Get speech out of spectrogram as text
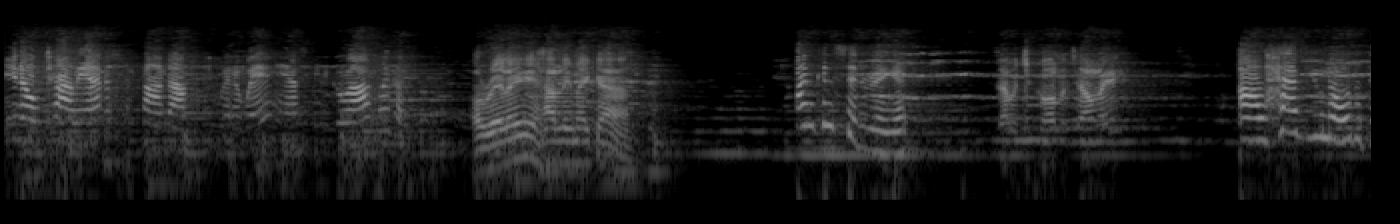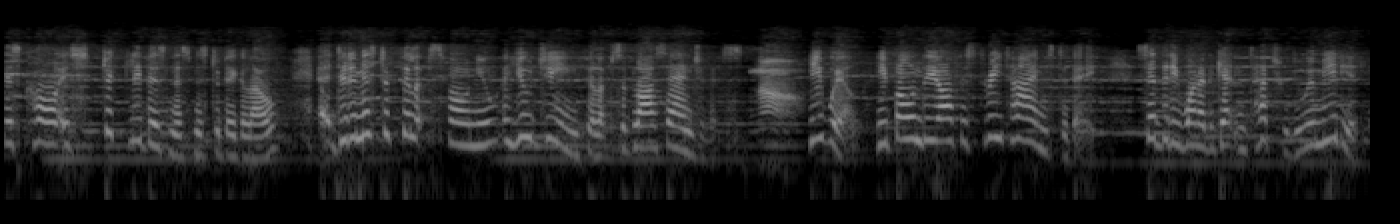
You know, Charlie Anderson found out that you went away and he asked me to go out with him. Oh, really? How did he make out? I'm considering it. Is that what you called to tell me? I'll have you know that this call is strictly business, Mr. Bigelow. Uh, did a Mr. Phillips phone you? A Eugene Phillips of Los Angeles. No. He will. He phoned the office three times today. Said that he wanted to get in touch with you immediately.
